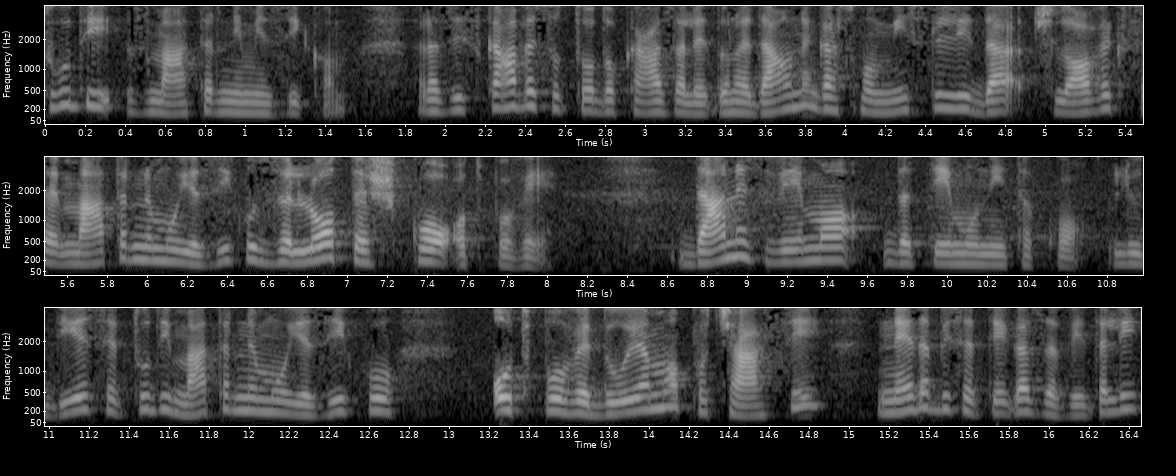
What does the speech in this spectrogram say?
tudi z maternim jezikom. Raziskave so to dokazale. Do nedavnega smo mislili, da človek se maternemu jeziku zelo težko odpove. Danes vemo, da temu ni tako. Ljudje se tudi maternemu jeziku odpovedujemo počasi, ne da bi se tega zavedali,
